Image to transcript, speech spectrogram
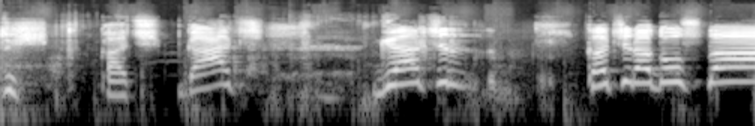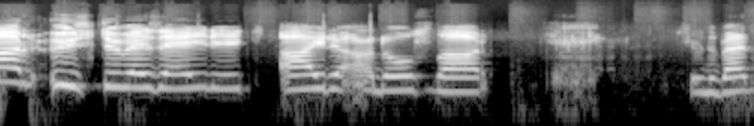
Dışk. Kaç. Kaç. Kaçın. Kaçıra dostlar. Üstüme zeylik. Ayrı anonslar. Şimdi ben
